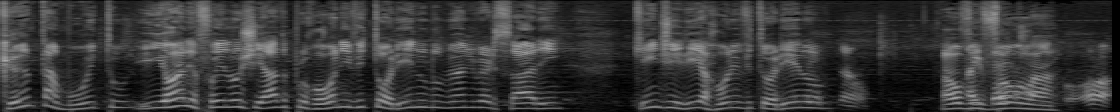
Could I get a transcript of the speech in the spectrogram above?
canta muito, e olha, foi elogiado por Rony Vitorino no meu aniversário, hein? Quem diria, Rony Vitorino então, ao vivão ideia, lá. Ó,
